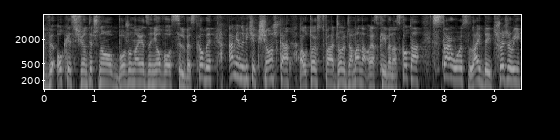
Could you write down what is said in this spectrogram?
w okres świąteczno-bożonarodzeniowo-sylwestrowy, a mianowicie książka autorstwa George'a Mana oraz Kevina Scotta Star Wars Live Day Treasury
